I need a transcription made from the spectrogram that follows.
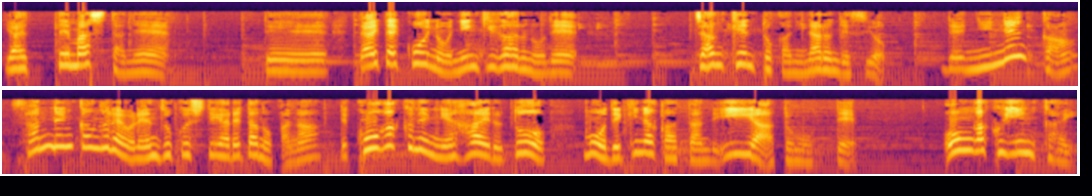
やってましたね。で、大体こういうのは人気があるので、じゃんけんとかになるんですよ。で、2年間 ?3 年間ぐらいは連続してやれたのかなで、高学年に入ると、もうできなかったんでいいやと思って、音楽委員会、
